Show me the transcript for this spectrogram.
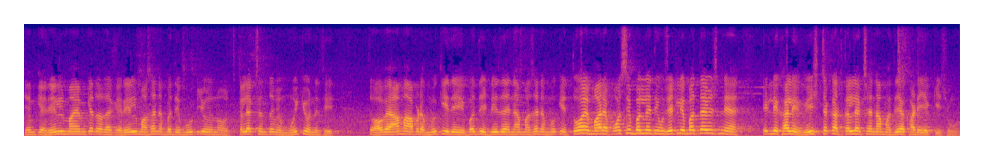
કેમ કે રીલમાં એમ કહેતા હતા કે રીલમાં છે ને બધી બુટીઓનું કલેક્શન તમે મૂક્યું નથી. તો હવે આમાં આપણે મૂકી દઈએ બધી ડિઝાઇન આમાં છે ને મૂકી. તોય મારે પોસિબલ નથી, હું જેટલી બતાવીશ ને એટલી ખાલી વીસ ટકા કલેક્શન આમાં દેખાડી શકીશ હું.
